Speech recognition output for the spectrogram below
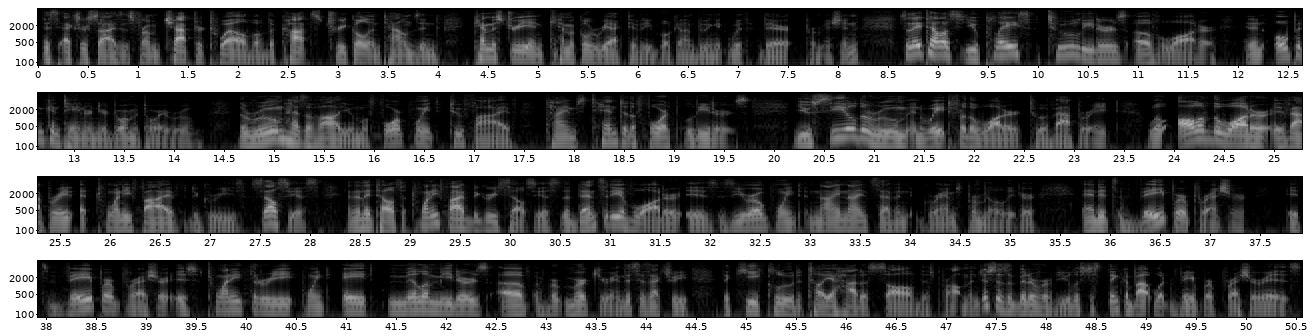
This exercise is from chapter 12 of the Kotz, Treichel, and Townsend Chemistry and Chemical Reactivity book, and I'm doing it with their permission. So they tell us you place two liters of water in an open container in your dormitory room. The room has a volume of 4.25 times 10 to the fourth liters. You seal the room and wait for the water to evaporate. Will all of the water evaporate at 25 degrees Celsius? And then they tell us at 25 degrees Celsius, the density of water is 0.997 grams per milliliter, and its vapor pressure its vapor pressure is 23.8 millimeters of mercury. And this is actually the key clue to tell you how to solve this problem. And just as a bit of review, let's just think about what vapor pressure is.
